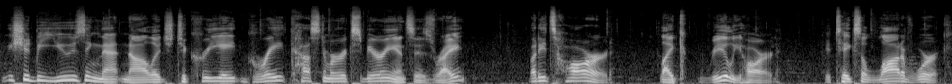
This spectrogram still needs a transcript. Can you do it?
we should be using that knowledge to create great customer experiences, right? But it's hard, like really hard. It takes a lot of work.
